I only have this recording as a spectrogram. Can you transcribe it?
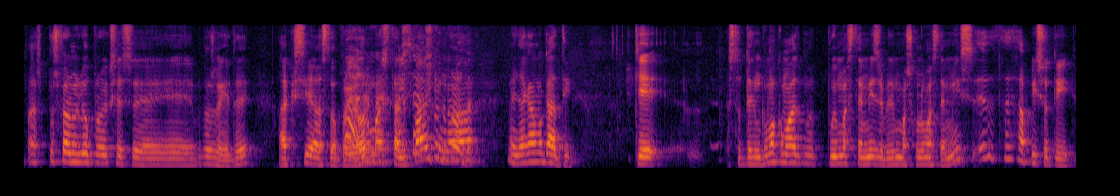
ας προσφέρουμε λίγο προεξές, ε, πώς λέγεται, αξία στο Πάλι, προϊόν ναι, μας κτλ. φτιάξουμε Και το να, product. ναι, για να κάνουμε κάτι. Και στο τεχνικό μα κομμάτι που είμαστε εμείς, επειδή μα ασχολούμαστε εμείς, δεν θα πεις ότι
